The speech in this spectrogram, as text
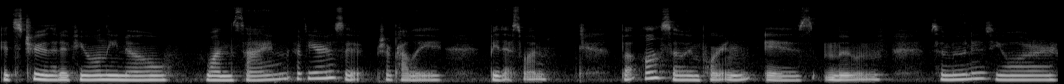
it's true that if you only know one sign of yours, it should probably be this one. But also important is moon. So moon is your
